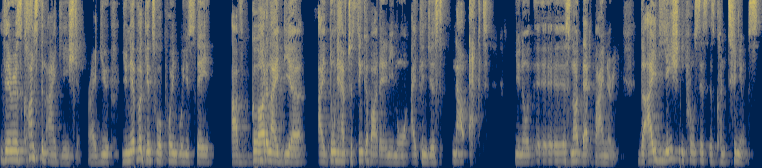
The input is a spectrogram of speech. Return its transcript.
there is constant ideation, right? You you never get to a point where you say, I've got an idea, I don't have to think about it anymore. I can just now act. You know, it's not that binary. The ideation process is continuous.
